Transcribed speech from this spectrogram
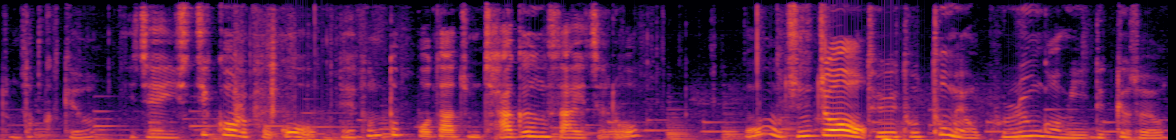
좀 닦을게요. 이제 이 스티커를 보고 내 손톱보다 좀 작은 사이즈로 오 진짜 되게 도톰해요. 볼륨감이 느껴져요.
